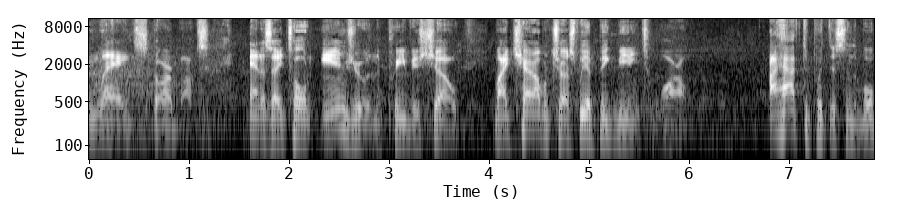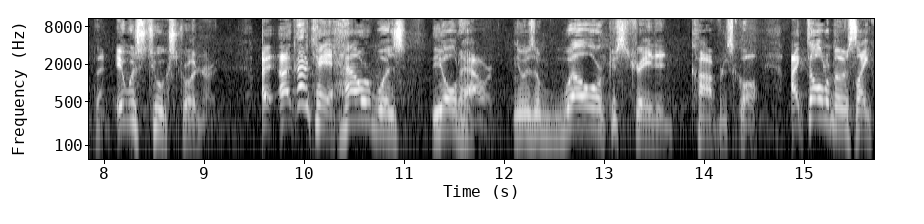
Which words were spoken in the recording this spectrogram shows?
leg Starbucks. And as I told Andrew in the previous show, my charitable trust, we have a big meeting tomorrow. I have to put this in the bullpen. It was too extraordinary. I, I got to tell you, Howard was the old Howard. It was a well orchestrated conference call. I told him it was like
